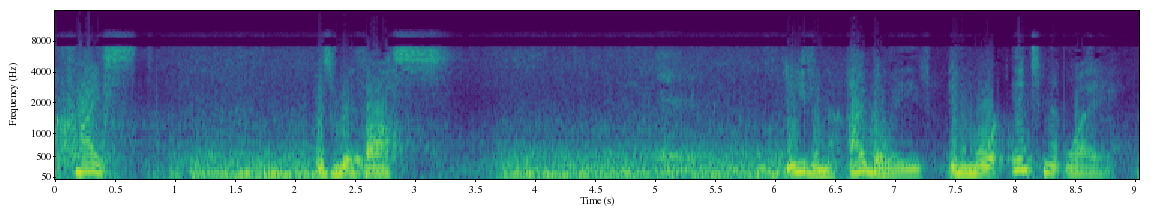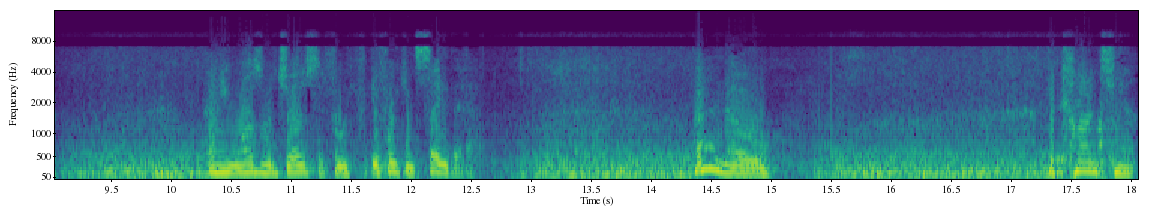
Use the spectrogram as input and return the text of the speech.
Christ is with us even, I believe, in a more intimate way than he was with Joseph, if we, can say that. We know the content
